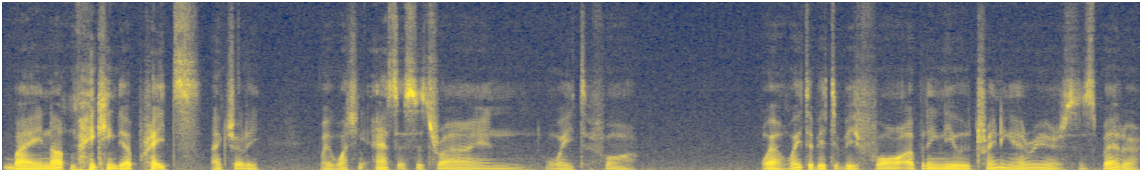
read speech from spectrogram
by not making the upgrades actually by watching ads etc and wait for well, wait a bit before opening new training areas it's better.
